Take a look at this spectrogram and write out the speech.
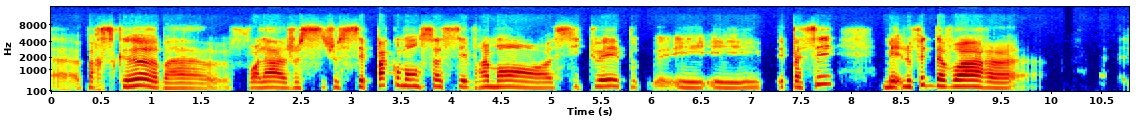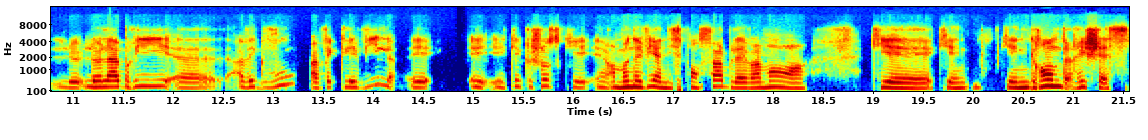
Euh, parce que bah, voilà, je ne sais pas comment ça s'est vraiment euh, situé et, passé, mais le fait d'avoir euh, le, labri euh, avec vous, avec les villes, est, quelque chose qui est, à mon avis, indispensable et vraiment euh, qui est une grande richesse.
